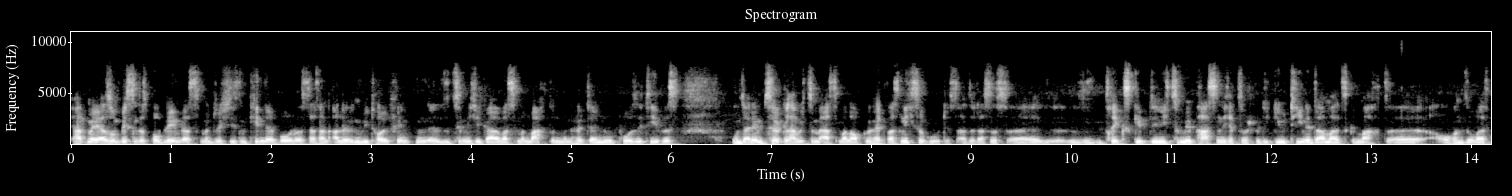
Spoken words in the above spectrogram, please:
hat man ja so ein bisschen das Problem, dass man durch diesen Kinderbonus, dass dann alle irgendwie toll finden, also ziemlich egal, was man macht und man hört ja nur Positives. Und dann im Zirkel habe ich zum ersten Mal auch gehört, was nicht so gut ist. Also, dass es äh, Tricks gibt, die nicht zu mir passen. Ich habe zum Beispiel die Guillotine damals gemacht, äh, auch und sowas.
